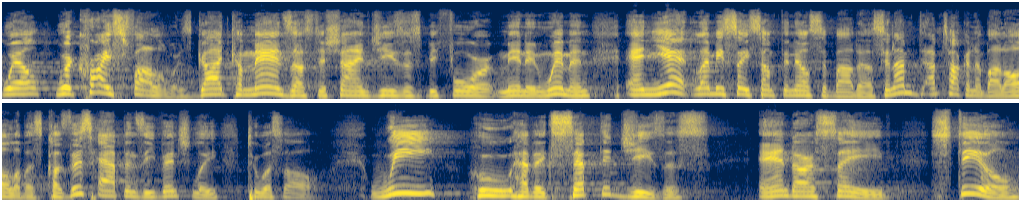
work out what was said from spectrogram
well, we're Christ followers. God commands us to shine Jesus before men and women. And yet, let me say something else about us. And I'm, I'm talking about all of us because this happens eventually to us all. We who have accepted Jesus and are saved still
